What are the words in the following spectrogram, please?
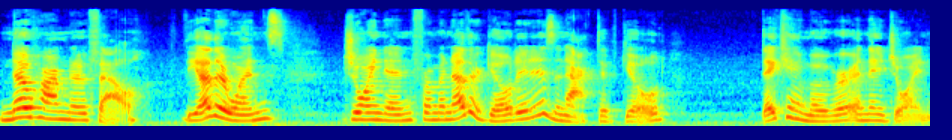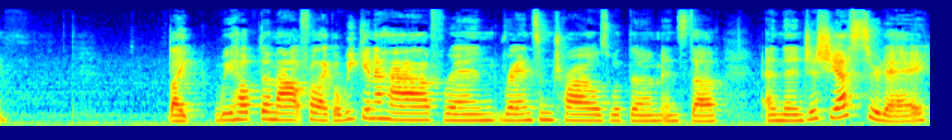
No harm, no foul. The other ones joined in from another guild. It is an active guild. They came over and they joined. Like we helped them out for like a week and a half, ran ran some trials with them and stuff. And then just yesterday,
